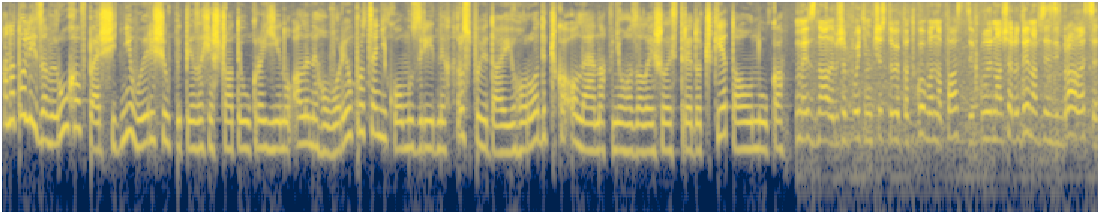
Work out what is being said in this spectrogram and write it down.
Анатолій Заверуха в перші дні вирішив піти захищати Україну, але не говорив про це нікому з рідних, розповідає його родичка Олена. В нього залишились три дочки та онука. Ми знали вже потім чисто випадково напасти, коли наша родина вся зібралася,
